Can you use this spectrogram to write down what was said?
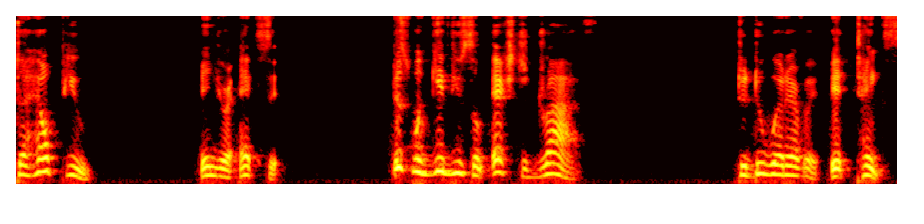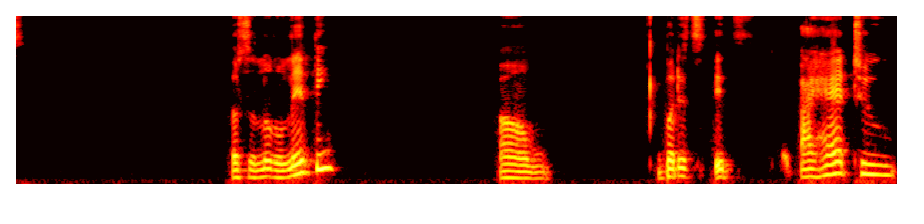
to help you in your exit. This will give you some extra drive to do whatever it takes. It's a little lengthy. Um, but it's, it's, I had to,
